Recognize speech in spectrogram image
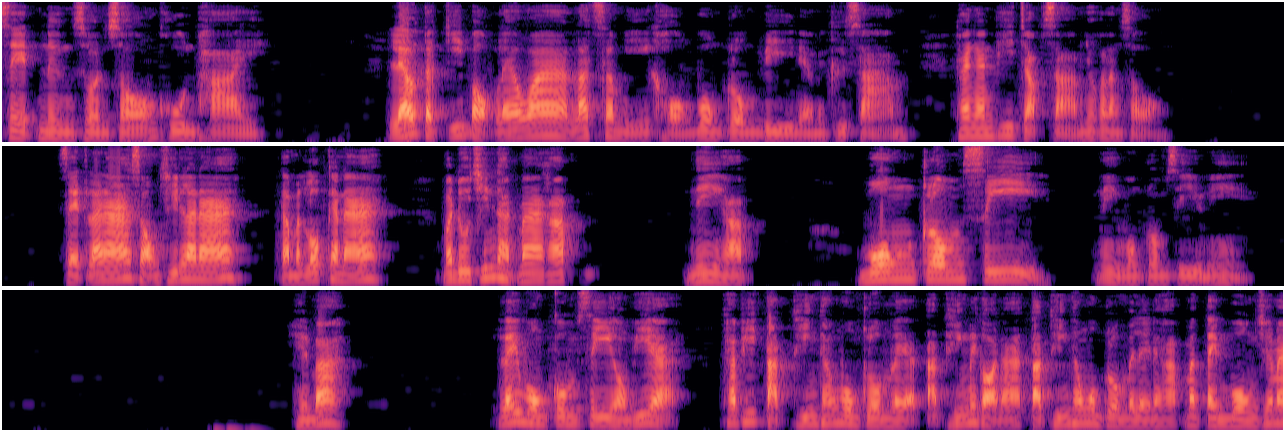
เศษหนึ่งส่วนสองคูณพาย แล้วตะกี้บอกแล้วว่ารัศมีของวงกลม B เนี่ยมันคือสามถ้างั้นพี่จับสามยกกำลังสองเสร็จแล้วนะสองชิ้นแล้วนะ แต่มันลบกันนะ มาดูชิ้นถัดมาครับ นี่ครับ วงกลม C นี่วงกลม C อยู่นี่ เห็นป่ะไล่วงกลม C ของพี่อะถ้าพี่ตัดทิ้งทั้งวงกลมเลยอะตัดทิ้งไปก่อนนะ ตัดทิ้งทั้งวงกลมไปเลยนะครับ มันเต็มวงใช่ไหม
